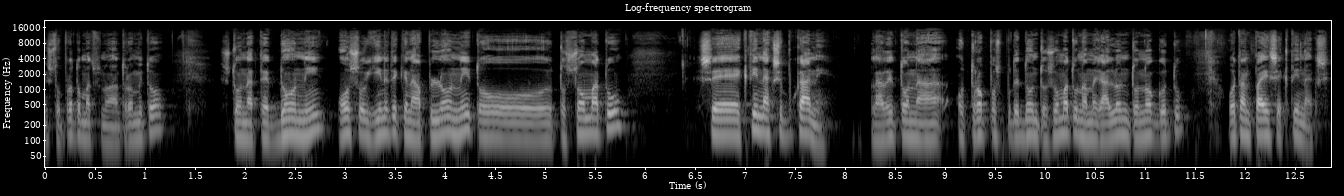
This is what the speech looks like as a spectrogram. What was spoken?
στο πρώτο μάτι του Ανατρόμητο, στο να τεντώνει όσο γίνεται και να απλώνει το, το σώμα του σε εκτείναξη που κάνει. Δηλαδή το να, ο τρόπος που τεντώνει το σώμα του να μεγαλώνει τον όγκο του όταν πάει σε εκτείναξη.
